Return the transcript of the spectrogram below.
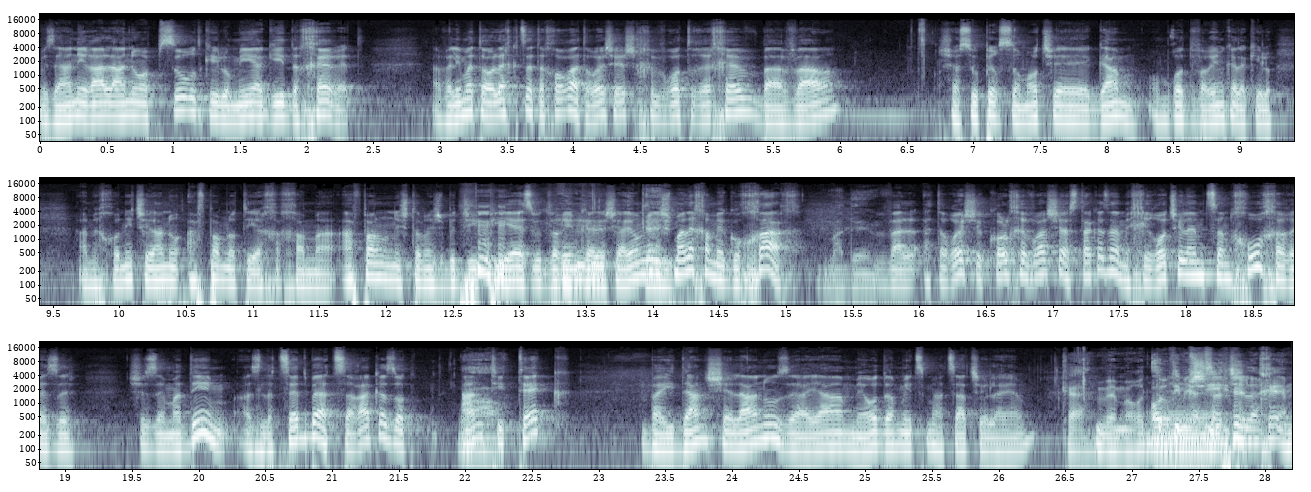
וזה היה נראה לנו אבסורד, כאילו, מי יגיד אחרת. אבל אם אתה הולך קצת אחורה, אתה רואה שיש חברות רכב בעבר, שעשו פרסומות שגם אומרות דברים כאלה, כאילו, המכונית שלנו אף פעם לא תהיה חכמה, אף פעם לא נשתמש ב-GPS ודברים כאלה, שהיום זה כן. נשמע לך מגוחך. מדהים. אבל אתה רואה שכל חברה שעשתה כזה, המכירות שלהם צנחו אחרי זה, שזה מדהים. אז לצאת בהצהרה כזאת, אנטי-טק, בעידן שלנו זה היה מאוד אמיץ מהצד שלהם. כן. ומאוד טוב מהצד שלכם.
